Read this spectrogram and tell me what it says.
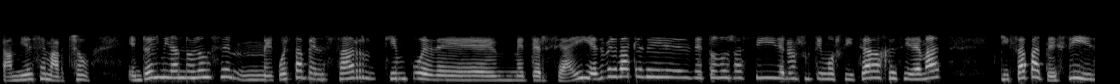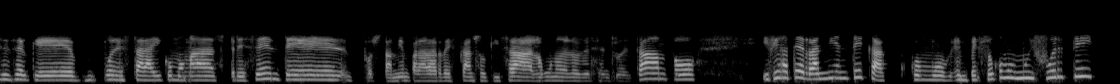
también se marchó. Entonces, mirando el once, me cuesta pensar quién puede meterse ahí. Es verdad que de, de todos así, de los últimos fichajes y demás, quizá Patesís es el que puede estar ahí como más presente, pues también para dar descanso quizá a alguno de los del centro del campo. Y fíjate, Randy Enteca como empezó como muy fuerte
